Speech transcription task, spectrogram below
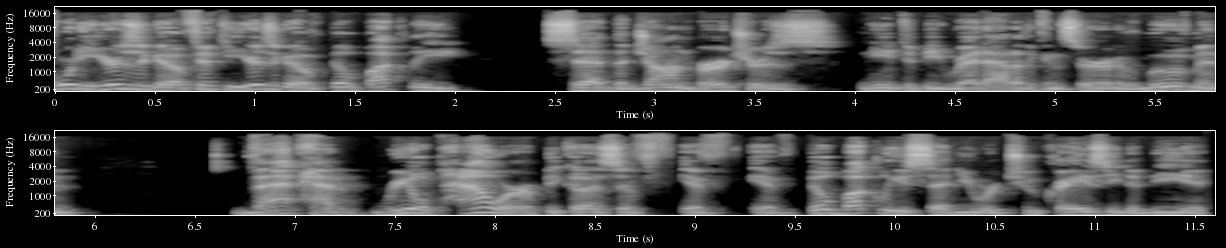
40 years ago, 50 years ago, if Bill Buckley said the John Birchers need to be read out of the conservative movement, that had real power because if if if Bill Buckley said you were too crazy to be a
